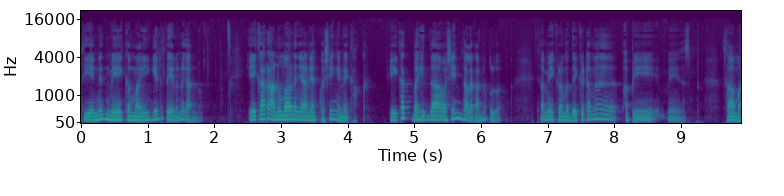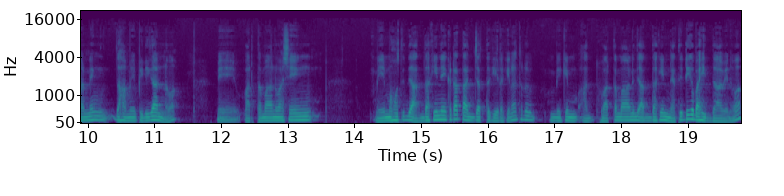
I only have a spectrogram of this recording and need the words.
තියෙන්නේ මේකමයි කියලා තේරෙන ගන්නවා. ඒක අර අනුමාන ඥානයක් වශයෙන් එන එකක්. ඒකත් බහිද්දා වශයෙන් සලකන්න පුළුවන්. මේ ක්‍රම දෙකටම අපි මේ සාමාන්‍යයෙන් ධර්මයේ පිළිගන්නවා. මේ වර්තමාන වශයෙන් මේ මොහොතේදී අත්දකින්න එකටත් අජ්ජත්ත කියලා කියනවා. ඒතකොට මේකෙන් වර්තමානයේදී අත්දකින්න නැති ටික බහිද්දා වෙනවා.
